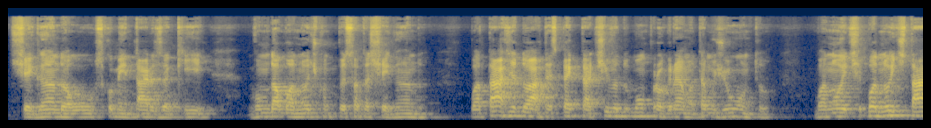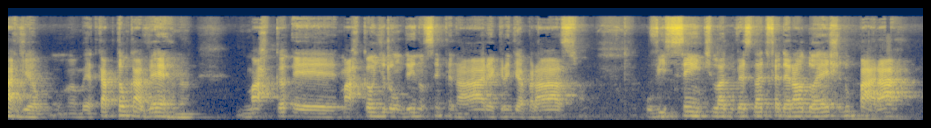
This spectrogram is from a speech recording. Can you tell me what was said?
chegando, aos comentários aqui. Vamos dar boa noite quando o pessoal está chegando. Boa tarde, Eduardo. A expectativa do bom programa. Tamo junto. Boa noite. Boa noite, tarde. É, Capitão Caverna. Marca, é, Marcão de Londrina, sempre na área. Grande abraço. O Vicente, lá da Universidade Federal do Oeste do Pará.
